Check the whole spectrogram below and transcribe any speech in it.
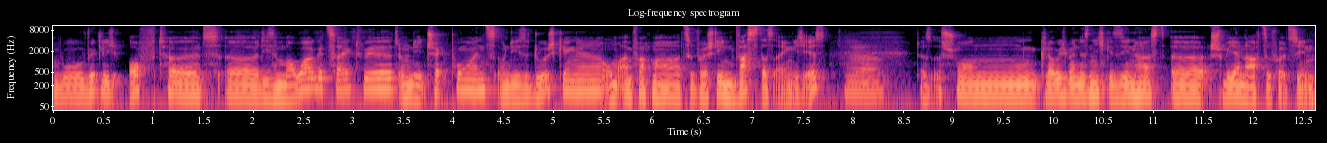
wo wirklich oft halt äh, diese Mauer gezeigt wird und die Checkpoints und diese Durchgänge, um einfach mal zu verstehen, was das eigentlich ist. Ja. Das ist schon, glaube ich, wenn du es nicht gesehen hast, äh, schwer nachzuvollziehen.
